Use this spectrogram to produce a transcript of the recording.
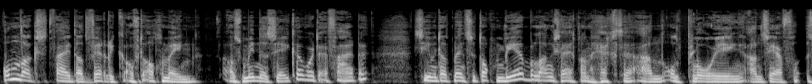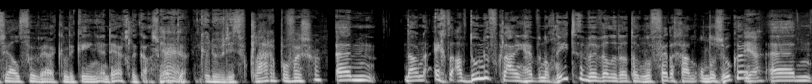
Ondanks het feit dat werk over het algemeen als minder zeker wordt ervaren, zien we dat mensen toch meer belang zijn gaan hechten aan ontplooiing, aan zelfverwerkelijking en dergelijke aspecten. Kunnen we dit verklaren, professor? Um, nou, een echte afdoende verklaring hebben we nog niet. We willen dat ook nog verder gaan onderzoeken. Ja. Um,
